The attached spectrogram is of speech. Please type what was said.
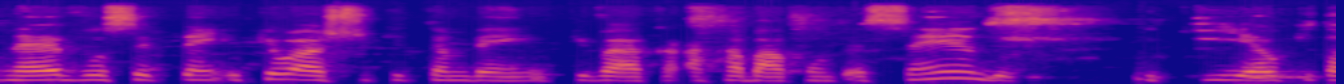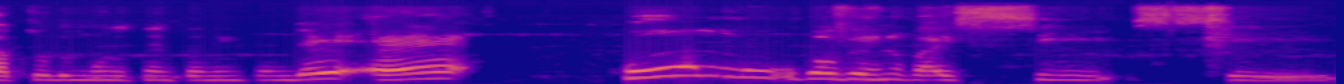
né? Você tem o que eu acho que também o que vai acabar acontecendo e que é o que está todo mundo tentando entender é como o governo vai se, se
